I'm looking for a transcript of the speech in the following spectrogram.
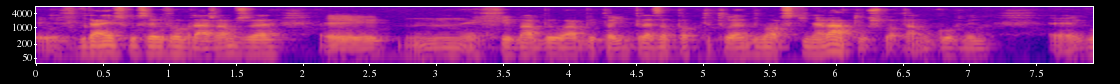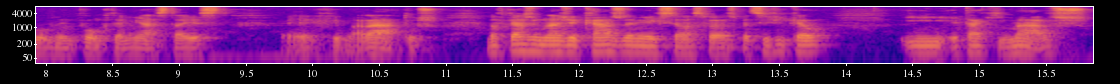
w Gdańsku sobie wyobrażam, że chyba byłaby to impreza pod tytułem Dmowski na ratusz, bo tam głównym, głównym punktem miasta jest chyba ratusz. No w każdym razie każde miejsce ma swoją specyfikę i taki marsz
